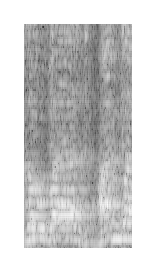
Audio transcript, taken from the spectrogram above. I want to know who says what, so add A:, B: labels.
A: so glad, I'm glad.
